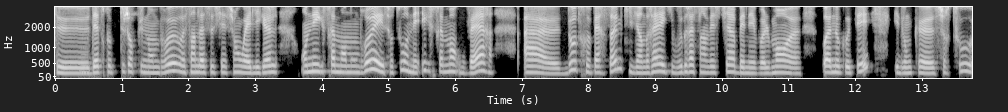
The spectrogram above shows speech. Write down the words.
de Mmh. d'être toujours plus nombreux. Au sein de l'association Wild Legal, on est extrêmement nombreux et surtout on est extrêmement ouverts à, d'autres personnes qui viendraient et qui voudraient s'investir bénévolement, à nos côtés et donc surtout,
